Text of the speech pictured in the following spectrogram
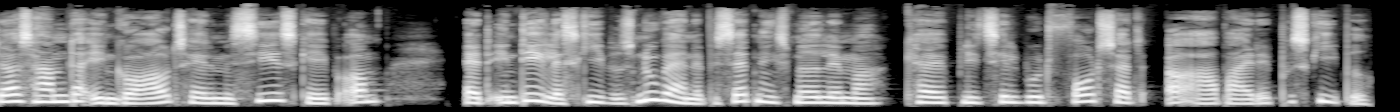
Det er også ham, der indgår aftale med Seascape om, at en del af skibets nuværende besætningsmedlemmer kan blive tilbudt fortsat at arbejde på skibet.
